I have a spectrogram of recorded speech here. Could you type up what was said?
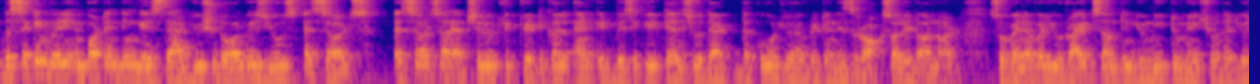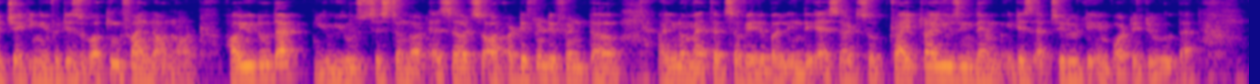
the second very important thing is that you should always use asserts. Asserts are absolutely critical and it basically tells you that the code you have written is rock solid or not. So whenever you write something, you need to make sure that you're checking if it is working fine or not. How you do that? You use system.asserts or, or different different uh, uh, you know methods available in the asserts. So try try using them. It is absolutely important to do that.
